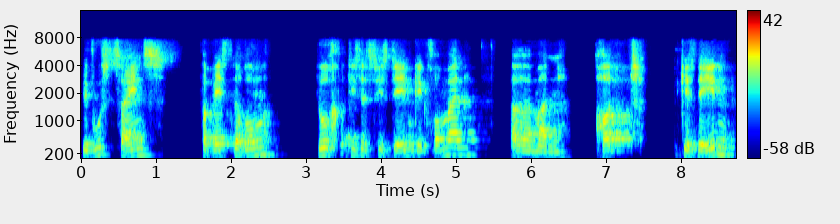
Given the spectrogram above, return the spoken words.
Bewusstseinsverbesserung durch dieses System gekommen. Äh, man hat gesehen,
